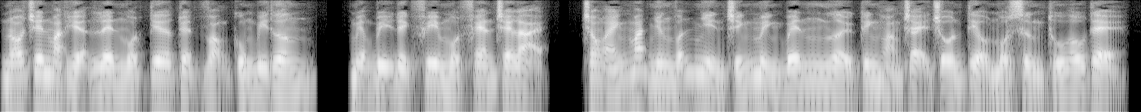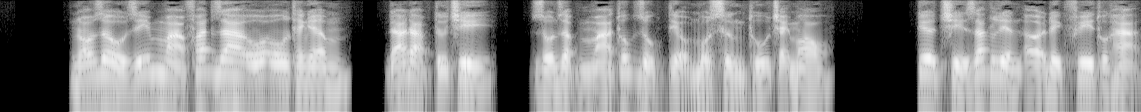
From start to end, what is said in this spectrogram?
nó trên mặt hiện lên một tia tuyệt vọng cùng bi thương, miệng bị địch phi một phen che lại, trong ánh mắt nhưng vẫn nhìn chính mình bên người kinh hoàng chạy trốn tiểu một sừng thú ấu tể. Nó dầu dĩ mà phát ra ô ô thanh âm, đá đạp tứ chi, dồn dập mà thúc giục tiểu một sừng thú chạy mau. Kia chỉ rắc liền ở địch phi thuộc hạ,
